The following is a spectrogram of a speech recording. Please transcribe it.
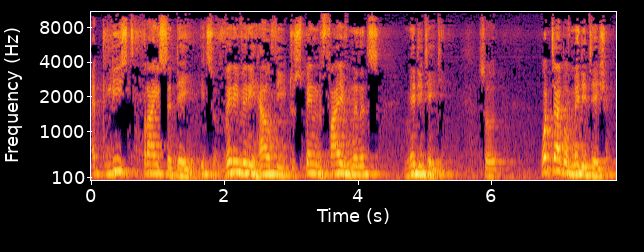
at least thrice a day, it's very, very healthy to spend five minutes meditating. So, what type of meditation?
